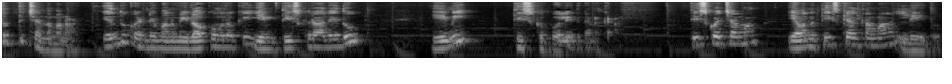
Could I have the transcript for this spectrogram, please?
తృప్తి చెందమన్నాడు. ఎందుకంటే మనం ఈ లోకంలోకి ఏం తీసుకురాలేదు? ఏమీ తీసుకుపోలేదు కనుక. తీసుకొచ్చామా? ఏమన్నా తీసుకెళ్తామా? లేదు.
